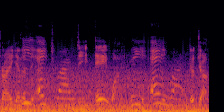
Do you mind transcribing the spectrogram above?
Try again. D H Y. D A Y. D A Y. Good job.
